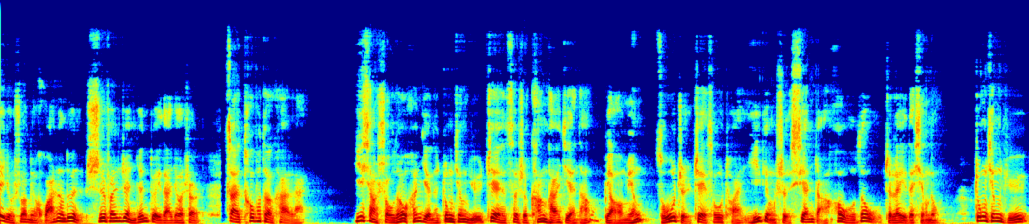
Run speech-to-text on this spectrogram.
这就说明华盛顿十分认真对待这个事儿。在托夫特看来，一向手头很紧的中情局这次是慷慨解囊，表明阻止这艘船一定是先斩后奏之类的行动。中情局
